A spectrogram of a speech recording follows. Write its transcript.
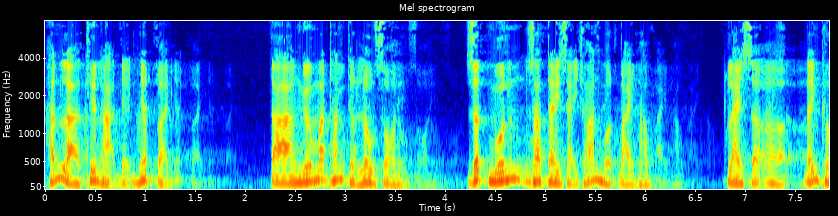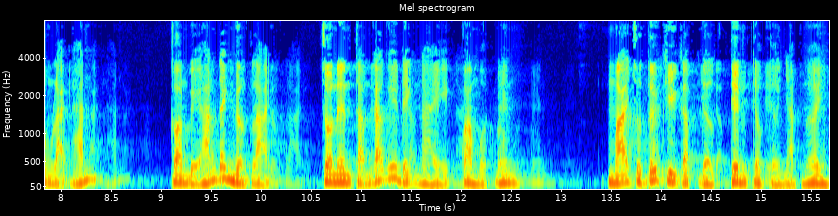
hắn là thiên hạ đệ nhất vậy. Ta ngứa mắt hắn từ lâu rồi, rất muốn ra tay dạy cho hắn một bài học, lại sợ đánh không lại hắn, còn bị hắn đánh ngược lại, cho nên tạm gác ý định này qua một bên. Mãi cho tới khi gặp được tên tiểu tử nhạc ngươi.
